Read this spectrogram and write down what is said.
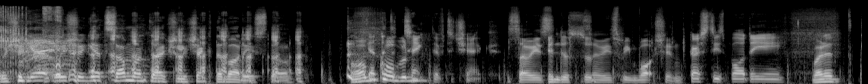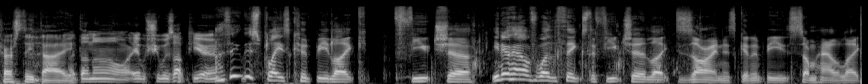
We should get we should get someone to actually check the bodies, though. No Get the problem. detective to check. Zoey's Understood. Zoey's been watching. Kirsty's body. Where did Kirsty die? I don't know. It, she was up here. I think this place could be like future. You know how everyone thinks the future like design is going to be somehow like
